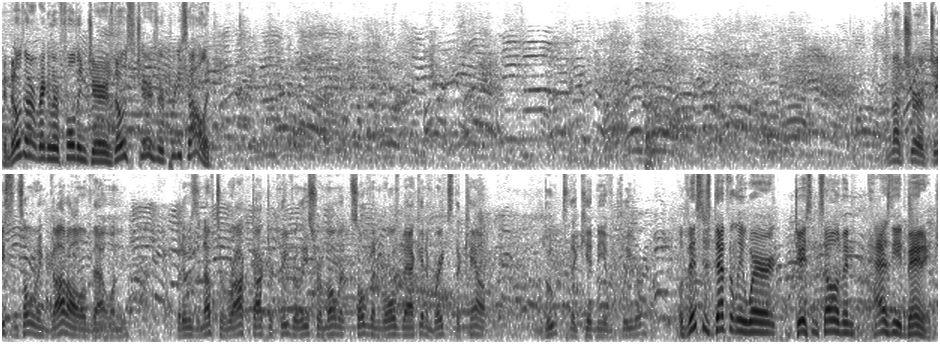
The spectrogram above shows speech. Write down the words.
And those aren't regular folding chairs. Those chairs are pretty solid. I'm not sure if Jason Sullivan got all of that one, but it was enough to rock Dr. Kliever at least for a moment. Sullivan rolls back in and breaks the count. Boot to the kidney of Kliever. Well, this is definitely where Jason Sullivan has the advantage.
